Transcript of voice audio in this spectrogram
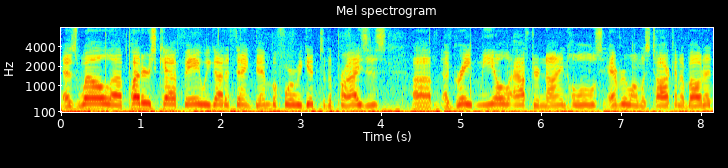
As well, uh, Putters Cafe, we got to thank them before we get to the prizes. Uh, a great meal after nine holes. Everyone was talking about it.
